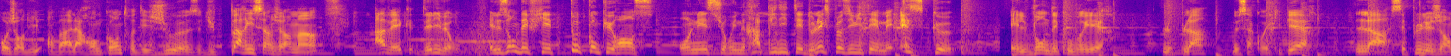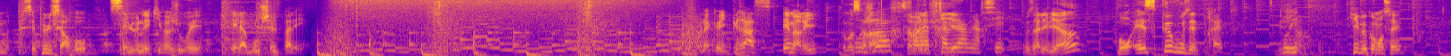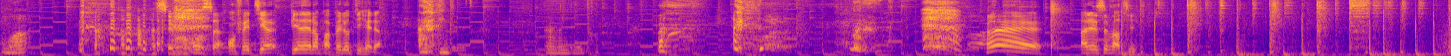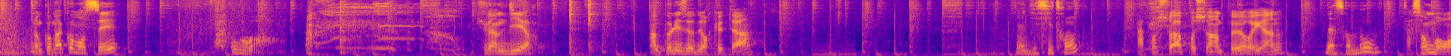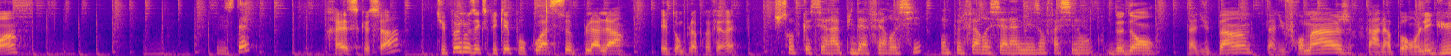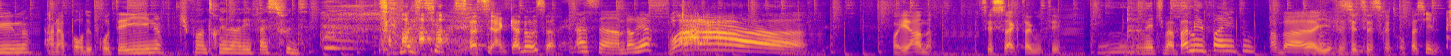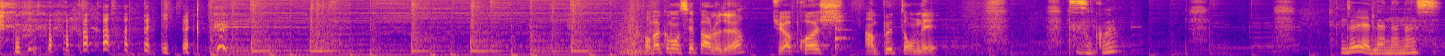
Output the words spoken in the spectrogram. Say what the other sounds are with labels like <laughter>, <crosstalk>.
Aujourd'hui, on va à la rencontre des joueuses du Paris Saint-Germain avec Deliveroo. Elles ont défié toute concurrence. On est sur une rapidité, de l'explosivité, mais est-ce que elles vont découvrir le plat de sa coéquipière? Là, c'est plus les jambes, c'est plus le cerveau, c'est le nez qui va jouer et la bouche et le palais. On accueille Grace et Marie. Comment ça Bonjour, va? Ça, va, les très filles? bien, merci. Vous allez bien? Bon, est-ce que vous êtes prêtes? Déjà Oui. Qui veut commencer? Moi. <laughs> C'est bon ça. On fait tia- piedra, papel ou tijera. Un, deux, trois. <laughs> Ouais Allez, c'est parti. Donc on va commencer. Oh. Tu vas me dire un peu les odeurs que tu as. Il y a du citron. Approche-toi, approche-toi un peu, regarde. Ça sent bon. Ça sent bon, hein Du steak Presque ça. Tu peux nous expliquer pourquoi ce plat-là est ton plat préféré? Je trouve que c'est rapide à faire aussi. On peut le faire aussi à la maison facilement. Dedans, t'as du pain, t'as du fromage, t'as un apport en légumes, un apport de protéines. Tu peux entrer dans les fast-foods. <laughs> C'est facile. Ça, c'est un cadeau, ça. Ah, c'est un burger? Voilà Regarde, c'est ça que t'as goûté. Mmh, Mais tu m'as pas mis le pain et tout. Ah bah, il ce serait trop facile. <laughs> On va commencer par l'odeur. Tu approches un peu ton nez. Ça sent quoi? Déjà, il y a de l'ananas.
